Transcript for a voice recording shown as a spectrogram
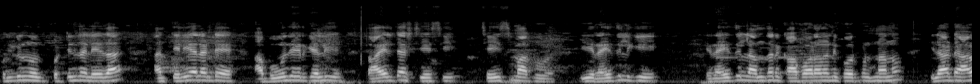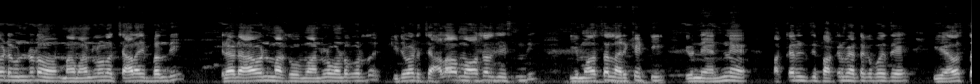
పురుగును చా- కొట్టిందా లేదా అని తెలియాలంటే ఆ భూమి దగ్గరికి వెళ్ళి సాయిల్ టెస్ట్ చేసి చేసి మాకు ఈ రైతులకి ఈ రైతులందరినీ కాపాడాలని కోరుకుంటున్నాను. ఇలాంటి ఆవిడ ఉండడం మా మండలంలో చాలా ఇబ్బంది. ఇలాంటి ఆవిడ మాకు మండలం ఉండకూడదు. ఇటువంటి చాలా మోసాలు చేసింది. ఈ మోసాలను అరికట్టి ఈవిడ వెంటనే పక్క నుంచి పక్కన పెట్టకపోతే ఈ వ్యవస్థ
